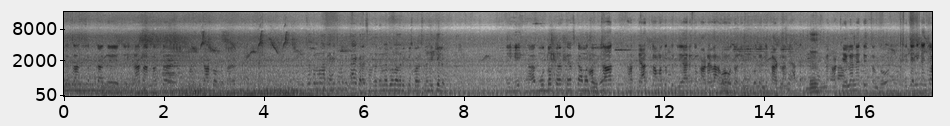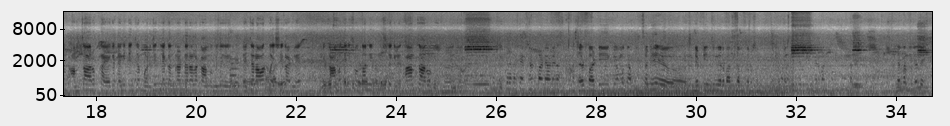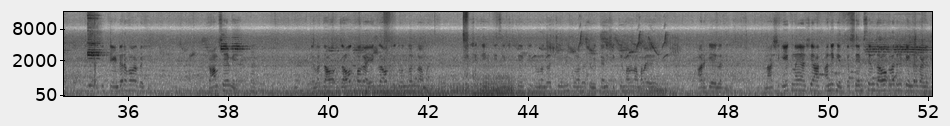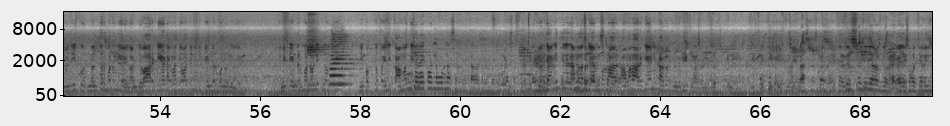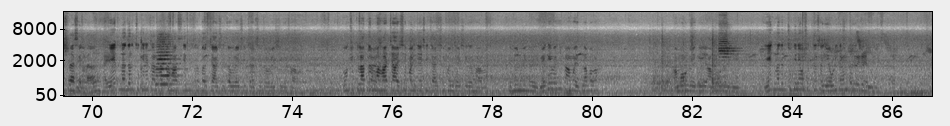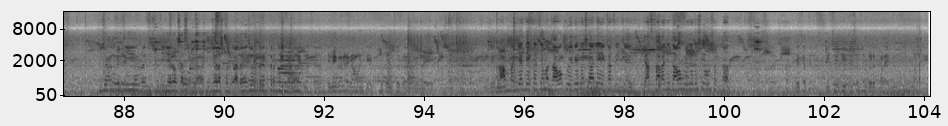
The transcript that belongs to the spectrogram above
त्याचा काय द्यायचं? ह्या कारणात दाखवतो काय तर पण मग आता ह्याच्यामध्ये काय करायचं समजा त्यांना दोन हजार एकवीस बावीसला हे केलं. हे हा मुद्दा तर त्याच कामाचा आहे आमचा? हा त्याच कामाचा तो जे आर तो काढायला हवा होता त्यांनी. तो त्यांनी काढला नाही. आता केलं नाही. हा, केलं नाही तेच सांगतो. की त्यांनी त्यांच्या आमचा आरोप काय आहे की त्यांनी त्यांच्या मर्जीतल्या कंत्राटदाराला काम म्हणजे त्याच्या नावावर पैसे काढले. आणि कामं त्यांनी स्वतः निकृष्ट केलेत. हा आमचा आरोप आहे त्यांच्यावर. केलं थर्ड पार्टी आवडेल असतं का? थर्ड पार्टी किंवा मग आपण सगळे हे डेप्टी इंजिनियर बांधकाम करू शकतो? त्यांना दिलेलं आहे. त्याची टेंडर बघा कशी. काम सेम आहे. त्याला जाव जावक बघा एक जावकची दोन दोन काम आहे एकशे तेहतीस एकशे तेहतीस दोन हजार चोवीस दोन हजार चोवीस. त्यांनी शिक्के मारून आम्हाला हे आर टी आयला दिले. आणि अशी एक नाही अशी अनेक आहेत. त्या सेम सेम जावकला त्यांनी टेंडर काढलेत. म्हणजे को- नंतर बनवलेली आहेत. आम्ही जेव्हा आर टी आय टाकला तेव्हा त्यांनी ती टेंडर बनवलेली आहे आणि टेंडर बनवलीच नव्हती. ही फक्त पहिली कामं तुमच्या केली. रेकॉर्डला उडला असेल ना कामाचा नंबर आणि त्यांनी दिलेत आम्हाला स्टॅम्प करून आ- आम्हाला आर टी आयने कागद दिले ठीक आहे. काय नाही. रजिस्टरची झेरॉक्स देऊन टाका. याच्यासोबत जे रजिस्टर असेल ना. एक नजर चुकीने चालला तर हा सेम चारशे चौऱ्याऐंशी चारशे चौऱ्याऐंशी कसा हवा तो चुकला तर मग हा चारशे पंच्याऐंशी चारशे पंच्याऐंशी कसा हवा ते दोन वेगळे वेगळी वेगळी कामं आहेत ना बघा. अमाऊंट वेगळी अमाऊंट वेगळी. एक नजर चुकीने येऊ शकते सगळी. एवढी कशी तुझ्याकडे जी रजिस्टरची झेरॉक्स असेल ना ती झेरॉक्स पण आता ह्याच्यावर करेक्ट करत. ते वेगवेगळ्या गावांचे ग्रामपंचायत एकच आहे मग जावक वेगळे कसे आले? एकाच याचे त्याच सालाचे जावक वेगळे कसे येऊ शकतात? त्याच्यात एकशे तेहतीस गडद पडायची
